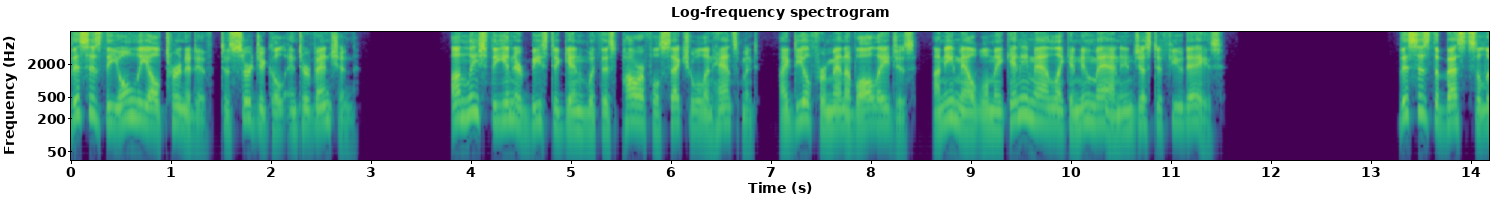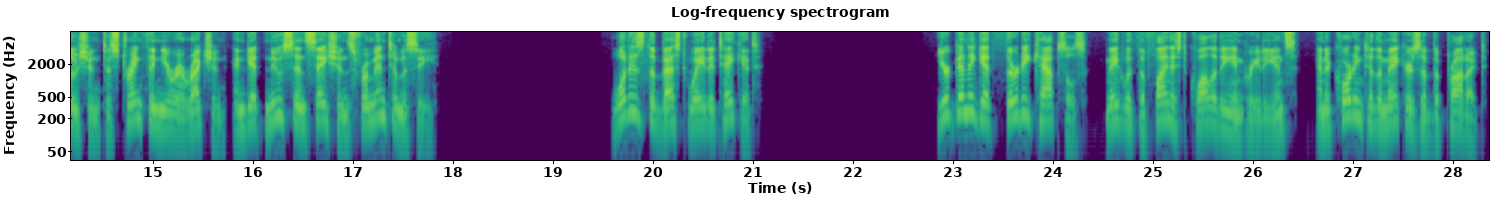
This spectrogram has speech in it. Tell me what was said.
This is the only alternative to surgical intervention. Unleash the inner beast again with this powerful sexual enhancement, ideal for men of all ages. Animale will make any man like a new man in just a few days. This is the best solution to strengthen your erection and get new sensations from intimacy. What is the best way to take it? You're gonna get 30 capsules, made with the finest quality ingredients, and according to the makers of the product,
